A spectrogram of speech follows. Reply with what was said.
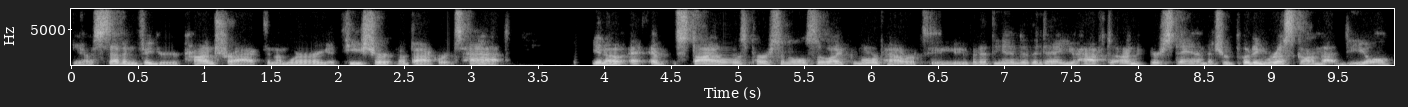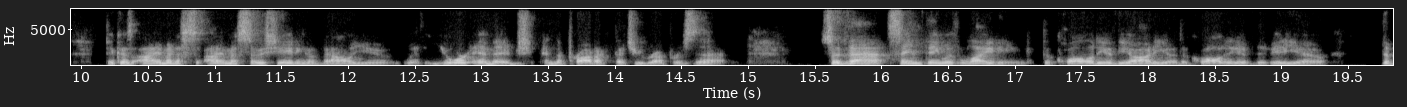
you know seven figure contract and i'm wearing a t-shirt and a backwards hat you know style is personal so like more power to you. But at the end of the day you have to understand that you're putting risk on that deal because i'm an i'm associating a value with your image and the product that you represent so that same thing with lighting, the quality of the audio, the quality of the video. The,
